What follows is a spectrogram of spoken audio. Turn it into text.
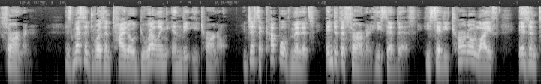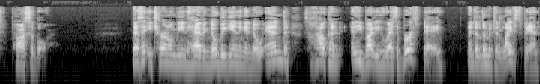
sermon. His message was entitled Dwelling in the Eternal. In just a couple of minutes into the sermon, he said this. He said, Eternal life isn't possible. Doesn't eternal mean having no beginning and no end? So how can anybody who has a birthday and a limited lifespan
